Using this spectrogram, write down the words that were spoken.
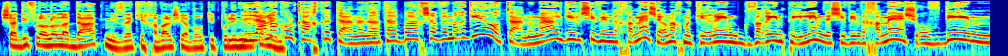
שעדיף לו לא לדעת מזה, כי חבל שיעבור טיפולים מיותרים. למה כל כך קטן? אז אתה בא עכשיו ומרגיע אותנו. מעל גיל 75, היום אנחנו מכירים גברים פעילים, בני 75, עובדים,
